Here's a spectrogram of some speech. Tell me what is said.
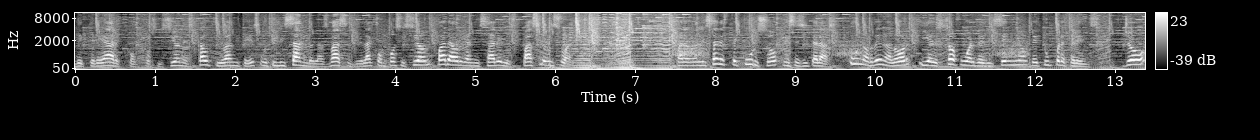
de crear composiciones cautivantes utilizando las bases de la composición para organizar el espacio visual. Para realizar este curso necesitarás un ordenador y el software de diseño de tu preferencia. Yo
